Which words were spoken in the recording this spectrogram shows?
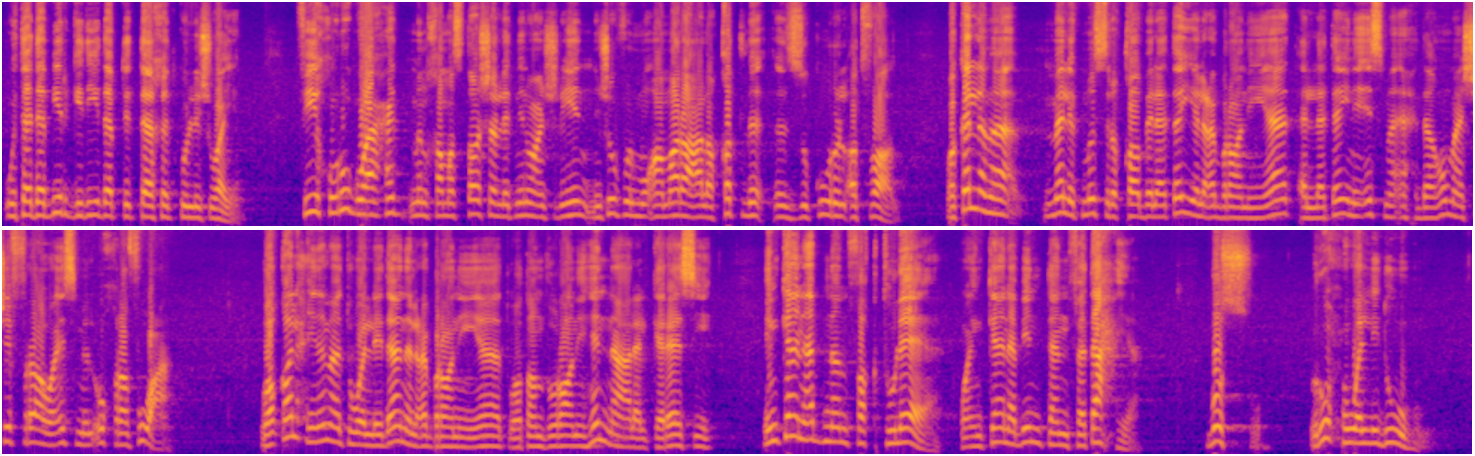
وتدابير جديدة بتتاخد كل شوية. في خروج واحد من 15 ل 22 نشوف المؤامرة على قتل الذكور الأطفال. وكلم ملك مصر قابلتي العبرانيات اللتين اسم إحداهما شفرة واسم الأخرى فوعة. وقال حينما تولدان العبرانيات وتنظرانهن على الكراسي إن كان ابنا فاقتلاه وإن كان بنتا فتحيا. بصوا روحوا ولدوهم.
